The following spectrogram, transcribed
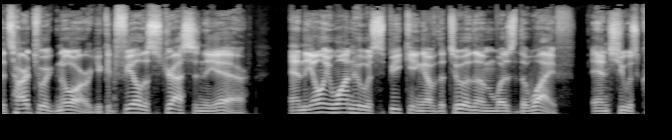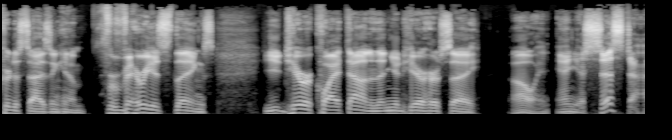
it's hard to ignore. You could feel the stress in the air. And the only one who was speaking of the two of them was the wife, and she was criticizing him for various things. You'd hear her quiet down, and then you'd hear her say, Oh, and, and your sister.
